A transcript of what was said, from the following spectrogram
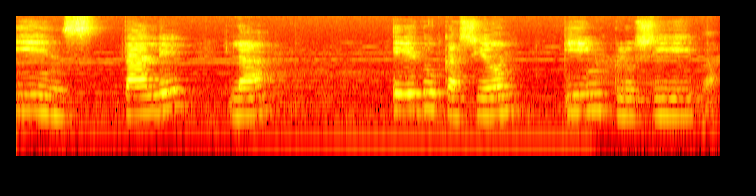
instale la educación inclusiva.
